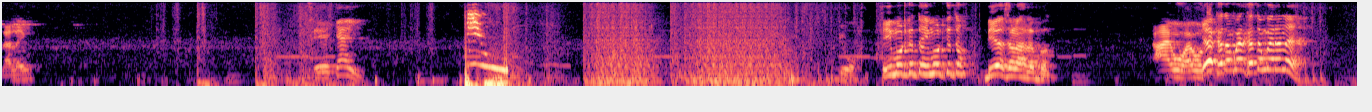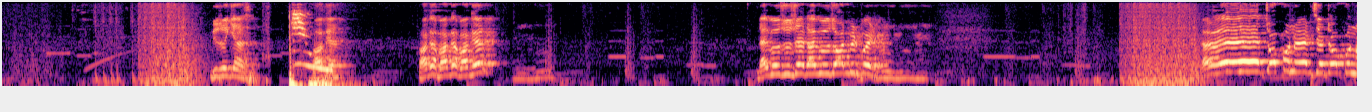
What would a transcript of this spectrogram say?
લાલ આવ્યું છે ક્યાંય જો ઇમોટ કરતો ઇમોટ કરતો બે જણા લગભગ આવ્યો આવ્યો એ ખતમ કર ખતમ કર ને બીજો ક્યાં છે ભાગે ભાગે ભાગે ભાગે ડાબી બાજુ છે ડાબી બાજુ આડબીટ પડ એ ચોપન હેડ છે ચોપન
